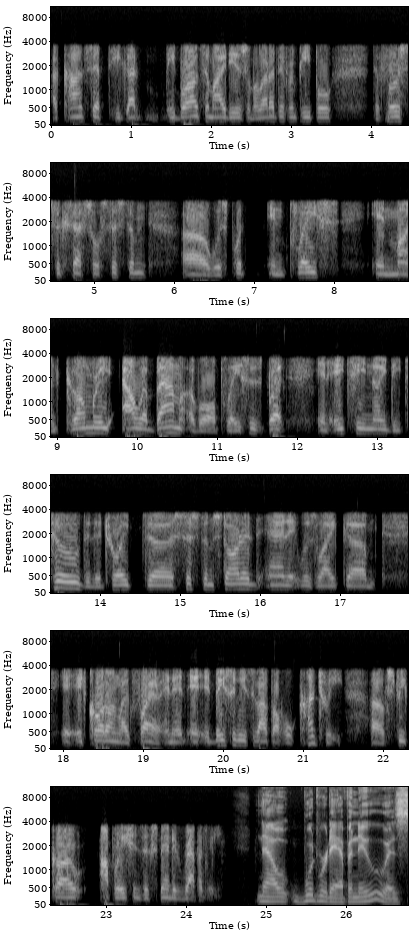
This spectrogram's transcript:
a concept. He got he borrowed some ideas from a lot of different people. The first successful system uh, was put in place in Montgomery, Alabama, of all places. But in 1892, the Detroit uh, system started, and it was like. Um, it, it caught on like fire, and it, it, basically throughout the whole country, uh, streetcar operations expanded rapidly. Now, Woodward Avenue is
